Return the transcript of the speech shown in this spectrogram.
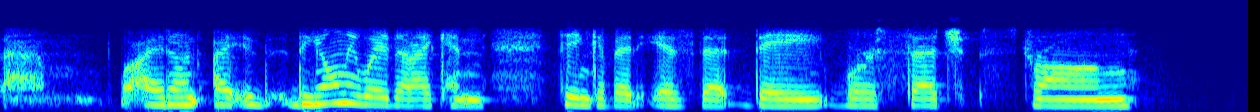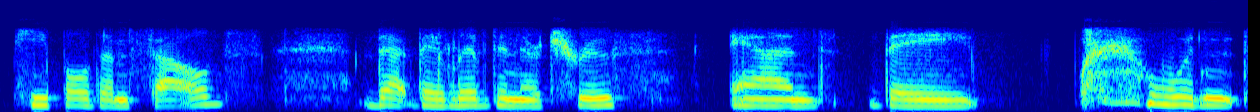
well, I don't. I, the only way that I can think of it is that they were such strong people themselves that they lived in their truth and they wouldn't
